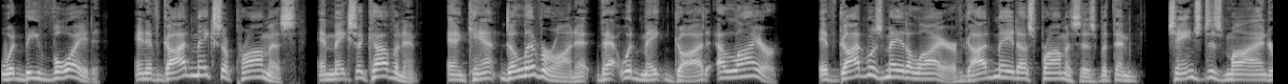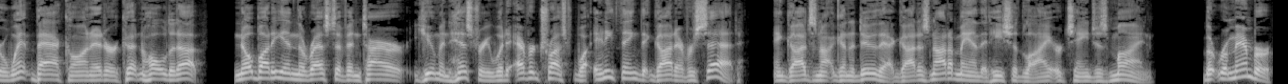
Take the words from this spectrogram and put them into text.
would be void. And if God makes a promise and makes a covenant and can't deliver on it, that would make God a liar. If God was made a liar, if God made us promises, but then changed his mind or went back on it or couldn't hold it up, nobody in the rest of entire human history would ever trust what anything that God ever said. And God's not going to do that. God is not a man that he should lie or change his mind. But remember,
